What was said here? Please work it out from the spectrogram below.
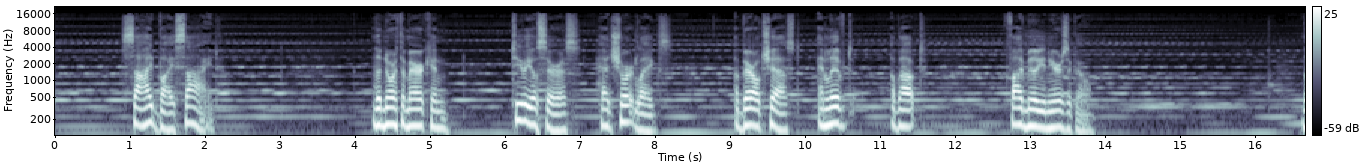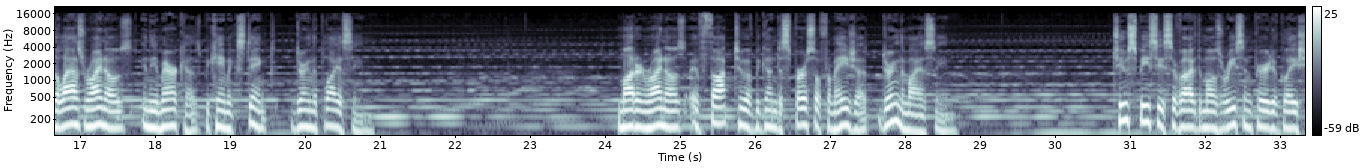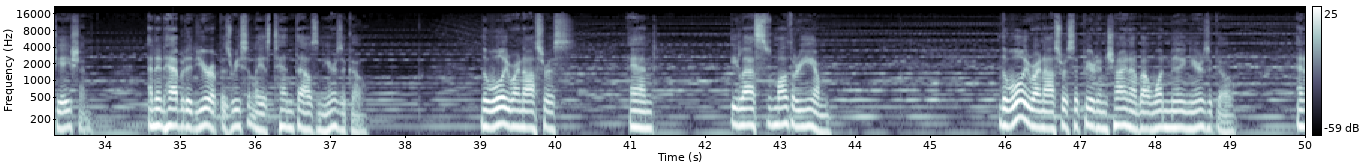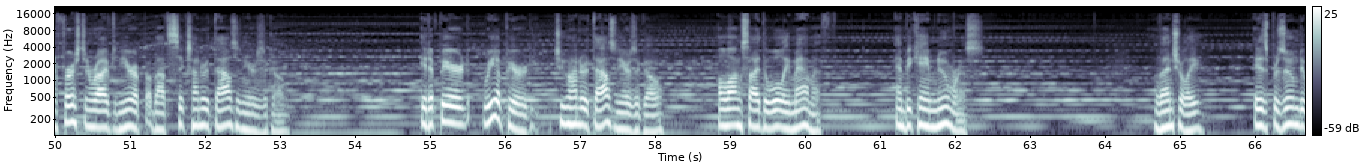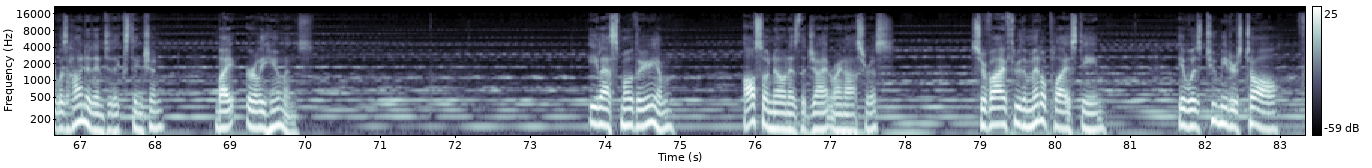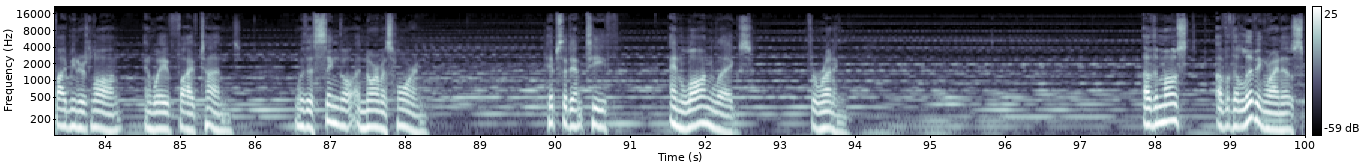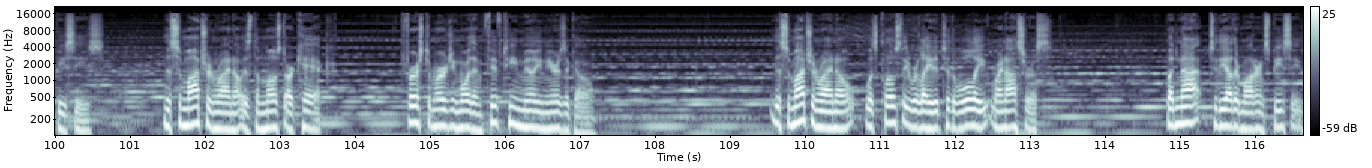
side by side. The North American Teleoceras had short legs, a barrel chest, and lived about 5 million years ago. The last rhinos in the Americas became extinct during the Pliocene. Modern rhinos have thought to have begun dispersal from Asia during the Miocene. Two species survived the most recent period of glaciation and inhabited Europe as recently as 10,000 years ago. The woolly rhinoceros and Elasmotherium. The woolly rhinoceros appeared in China about 1 million years ago and first arrived in Europe about 600,000 years ago. It appeared reappeared 200,000 years ago alongside the woolly mammoth and became numerous. Eventually, it is presumed it was hunted into extinction by early humans. Elasmotherium, also known as the giant rhinoceros, survived through the Middle Pleistocene. It was 2 meters tall, 5 meters long, and weighed 5 tons, with a single enormous horn, hypsodont teeth, and long legs for running. Of the most of the living rhino species, the Sumatran rhino is the most archaic, first emerging more than 15 million years ago. The Sumatran rhino was closely related to the woolly rhinoceros, but not to the other modern species.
